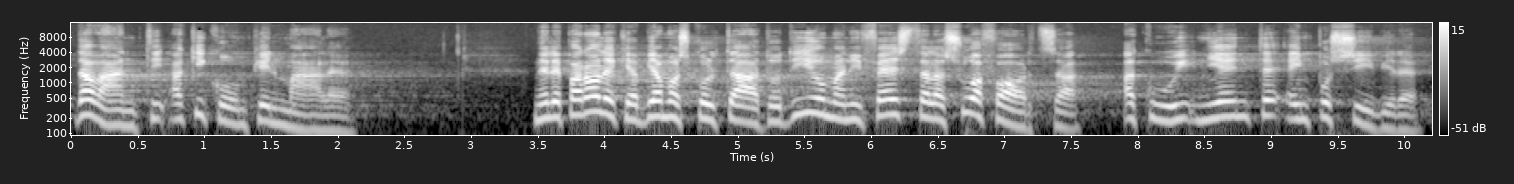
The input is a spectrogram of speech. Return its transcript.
davanti a chi compie il male. Nelle parole che abbiamo ascoltato Dio manifesta la sua forza a cui niente è impossibile.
